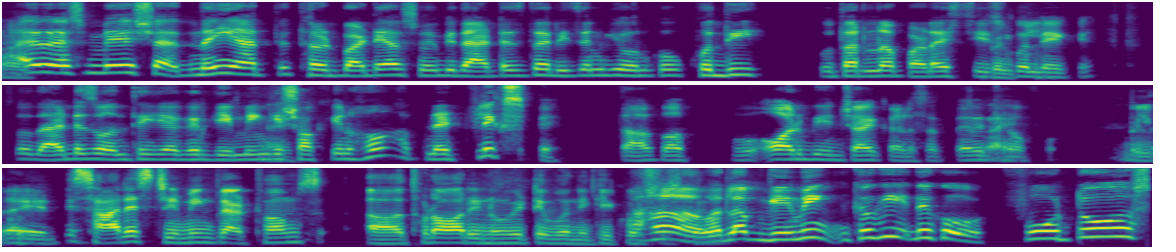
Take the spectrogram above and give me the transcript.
आईओएस में शायद नहीं आते थर्ड पार्टी एप्स में भी दैट इज़ द रीजन कि उनको खुद ही उतरना पड़ा इस चीज़ को। लेके। So that is one thing अगर गेमिंग के शौकीन हो आप नेटफ्लिक्स पे तो आप, आप और भी इंजॉय कर सकते हैं with Right. सारे स्ट्रीमिंग प्लेटफॉर्म्स थोड़ा और इनोवेटिव होने की कोशिश हाँ कर। रहे हैं। मतलब गेमिंग क्योंकि देखो फ़ोटोज़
